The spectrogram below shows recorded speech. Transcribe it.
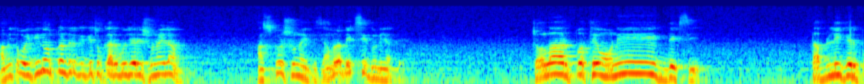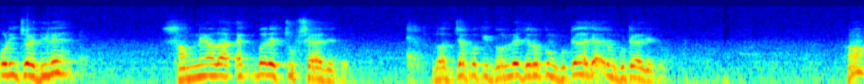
আমি তো ওই দিনও আপনাদেরকে কিছু কারগুজারি শুনাইলাম। আজকেও শুনাইতেছি, আমরা দেখছি দুনিয়াতে। চলার পথে অনেক দেখছি। তাবলিগের পরিচয় দিলে সামনে আলা একবারে চুপসায়া যেত। লজ্জাপতি ধরলে যেরকম গুটায়া যায়, এরকম গুটায়া যেত। হ্যাঁ?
